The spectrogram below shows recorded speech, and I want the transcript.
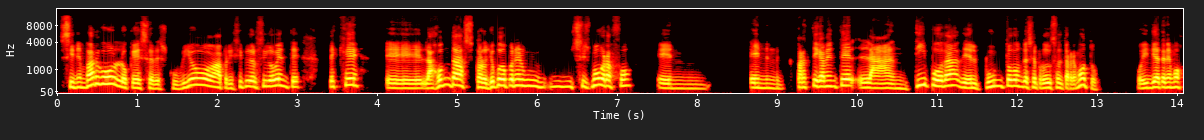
Sin embargo, lo que se descubrió a principios del siglo XX es que eh, las ondas, claro, yo puedo poner un, sismógrafo en, en, prácticamente la antípoda del punto donde se produce el terremoto. Hoy en día tenemos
